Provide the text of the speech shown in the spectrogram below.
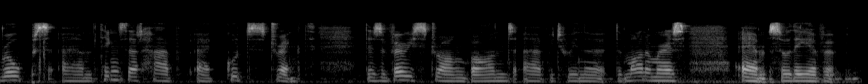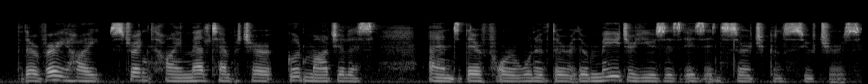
ropes, um, things that have uh, good strength. There's a very strong bond uh, between the, the monomers, um, so they have a, they're very high strength, high melt temperature, good modulus, and therefore one of their, their major uses is in surgical sutures.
